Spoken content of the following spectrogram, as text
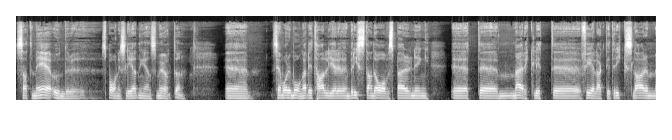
satt med under spaningsledningens möten. Eh, sen var det många detaljer, en bristande avspärrning, ett eh, märkligt eh, felaktigt rikslarm,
